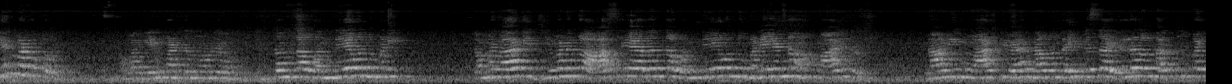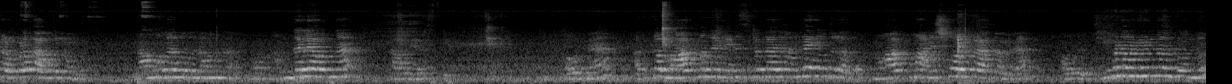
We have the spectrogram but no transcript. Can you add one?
ಏನ್ ಮಾಡ್ಬೇಕು ಅವ್ರು? ಅವಾಗ ಏನು ಮಾಡ್ತಾರೆ ನೋಡ್ರಿ ಅವ್ರು? ಇದ್ದಂತ ಒಂದೇ ಒಂದು ಮಣಿ ತಮಗಾಗಿ ಜೀವನಕ್ಕೆ ಆಶ್ರಯ ಆದಂತ ಒಂದೇ ಒಂದು ಮನೆಯನ್ನ ಮಾರಿದ್ರು ನಾವೀಗ ಮಾಡ್ತೀವ ನಾವು ಒಂದು ಐದು ಪೈಸಾ ಎಲ್ಲ ಒಂದು ಹತ್ತು ರೂಪಾಯಿ ಕಳ್ಕೊಳಕ್ ಆಗೋದಿಲ್ಲ ನಮ್ಗೆ ನಮ್ಮದನ್ನೋದು ನಮ್ಮ ನಮ್ದಲ್ಲೇ ಅವ್ರನ್ನ ನಾವು ನೆನೆಸ್ತೀವಿ ಅವ್ರನ್ನ ಅದಕ್ಕೆ ಮಹಾತ್ಮನ ನೆನೆಸ್ಬೇಕಾದ್ರೆ ಹಂಗೆ ಇರೋದಿಲ್ಲ ಅದು ಮಹಾತ್ಮ ಅನಿಸ್ಕೊಳ್ಬೇಕಂದ್ರೆ ಅವ್ರ ಜೀವನವನ್ನ ಒಂದು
